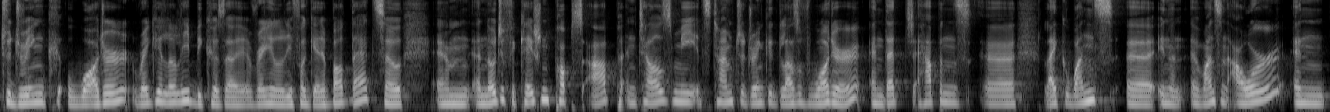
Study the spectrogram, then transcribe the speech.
to drink water regularly because I regularly forget about that. So um, a notification pops up and tells me it's time to drink a glass of water, and that happens uh, like once uh, in an, uh, once an hour. And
